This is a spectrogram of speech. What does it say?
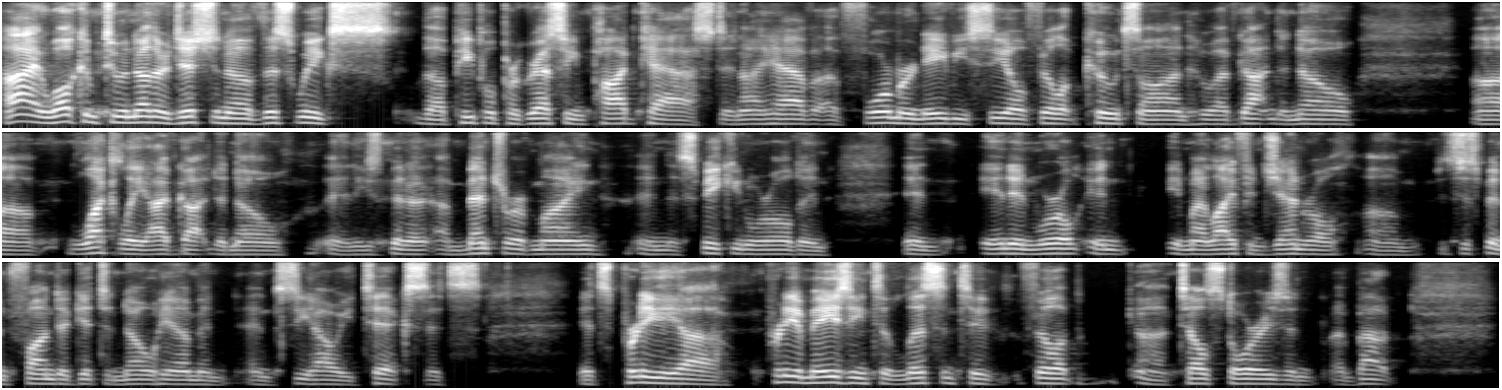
Hi, welcome to another edition of this week's the People Progressing podcast. And I have a former Navy SEAL, Phillip Koontz, on, who I've gotten to know. Uh, luckily, I've gotten to know, and he's been a, a, mentor of mine in the speaking world and and, and in world in in my life in general. Um, it's just been fun to get to know him and and see how he ticks. It's it's pretty uh, pretty amazing to listen to Phillip uh, tell stories and about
